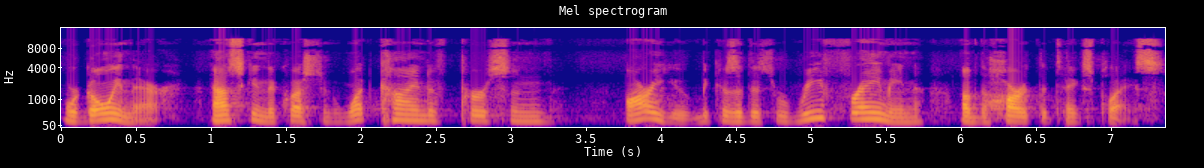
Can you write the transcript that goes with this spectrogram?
were going there. asking the question, what kind of person are you? Because of this reframing of the heart that takes place.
